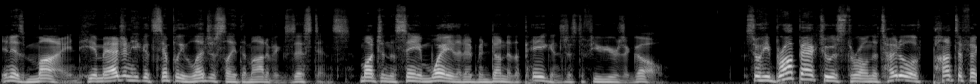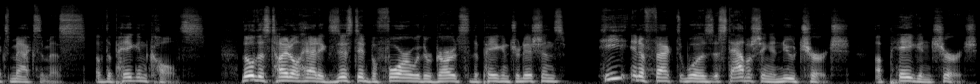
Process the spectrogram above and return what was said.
In his mind, he imagined he could simply legislate them out of existence, much in the same way that had been done to the pagans just a few years ago. So he brought back to his throne the title of Pontifex Maximus of the pagan cults. Though this title had existed before with regards to the pagan traditions, he, in effect, was establishing a new church, a pagan church,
